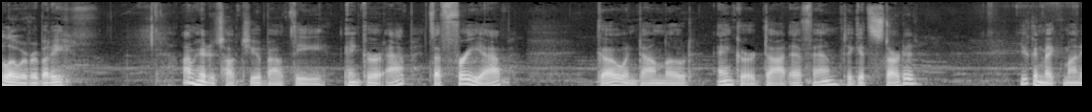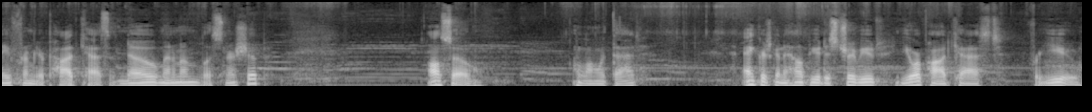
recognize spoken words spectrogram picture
Hello, everybody. I'm here to talk to you about the Anchor app. It's a free app. Go and download anchor.fm to get started. You can make money from your podcast with no minimum listenership. Also, along with that, Anchor is going to help you distribute your podcast for you.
